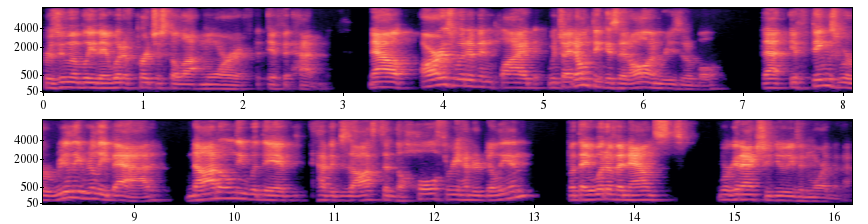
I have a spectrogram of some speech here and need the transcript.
Presumably, they would have purchased a lot more if, if it hadn't. Now, ours would have implied, which I don't think is at all unreasonable, that if things were really, really bad, not only would they have, have exhausted the whole 300 billion, but they would have announced we're going to actually do even more than that.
